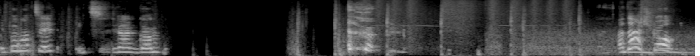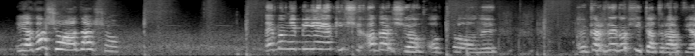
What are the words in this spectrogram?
I pomocy. It's dragon. Adasio! Ej, Adasio, Adasio! Ej, bo mnie bije jakiś Adasio odpalony. On każdego hita trafia.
